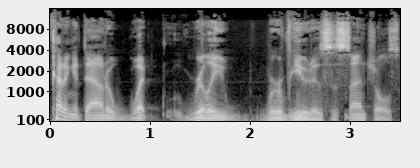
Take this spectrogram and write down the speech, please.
cutting it down to what really were viewed as essentials,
